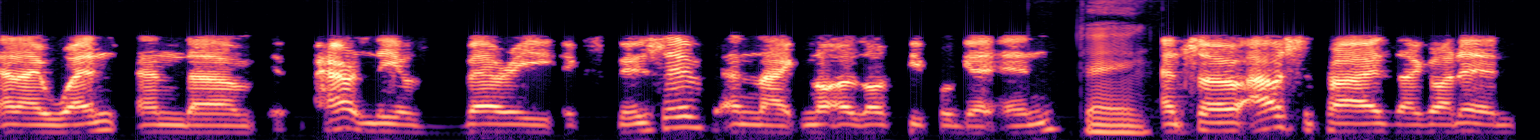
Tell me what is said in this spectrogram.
and I went and um, apparently it was very exclusive and like not a lot of people get in. Dang. And so I was surprised I got in.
